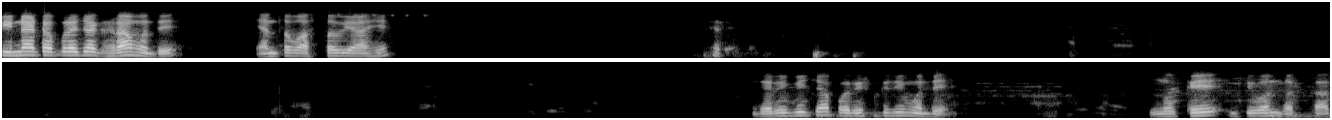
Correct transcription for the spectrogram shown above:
टिना टपऱ्याच्या घरामध्ये यांचं वास्तव्य आहे. गरिबीच्या परिस्थितीमध्ये लोके जीवन जगतात.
